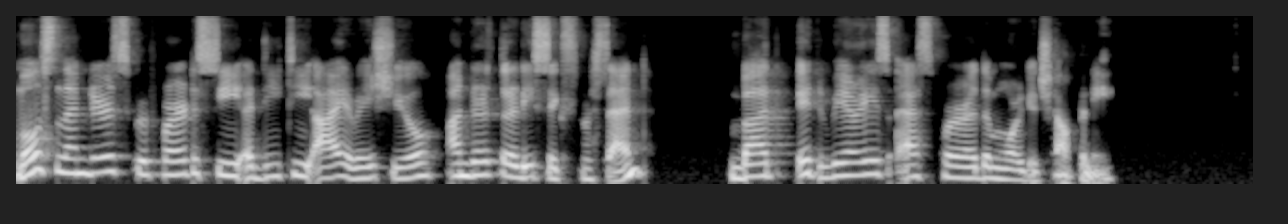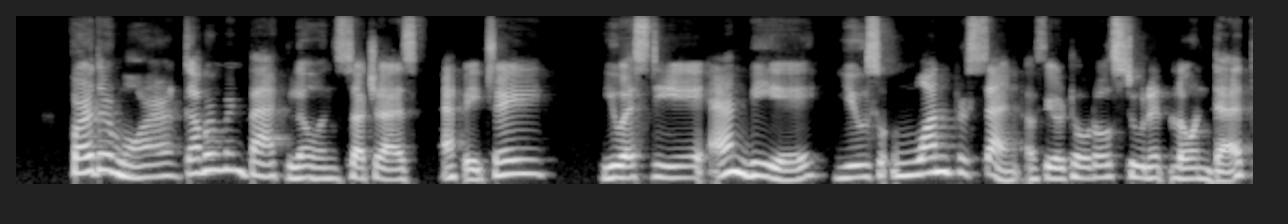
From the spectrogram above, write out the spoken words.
Most lenders prefer to see a DTI ratio under 36%, but it varies as per the mortgage company. Furthermore, government backed loans such as FHA, USDA, and VA use 1% of your total student loan debt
